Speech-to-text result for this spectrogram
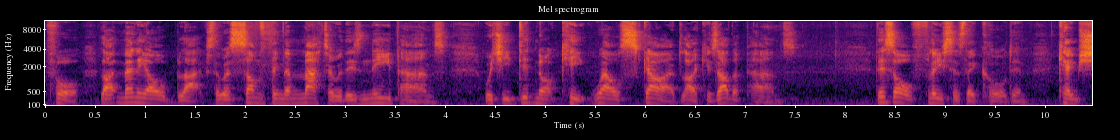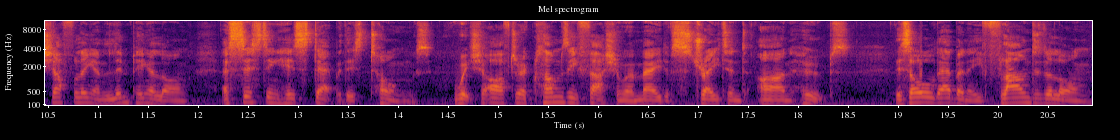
For, like many old blacks, there was something the matter with his knee pans, which he did not keep well scoured like his other pans. This old fleece, as they called him, came shuffling and limping along, assisting his step with his tongs, which after a clumsy fashion were made of straightened iron hoops. This old ebony floundered along,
